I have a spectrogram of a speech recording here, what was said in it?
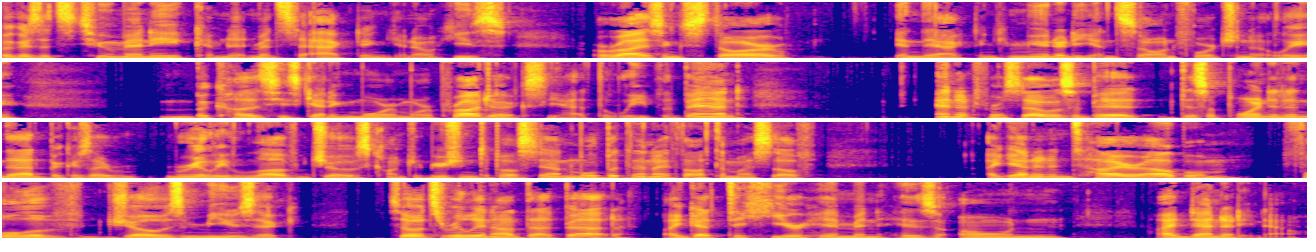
because it's too many commitments to acting. You know, he's a rising star in the acting community, and so unfortunately, because he's getting more and more projects, he had to leave the band. And at first, I was a bit disappointed in that because I really loved Joe's contribution to Post Animal, but then I thought to myself, I get an entire album full of Joe's music, so it's really not that bad. I get to hear him in his own identity now.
